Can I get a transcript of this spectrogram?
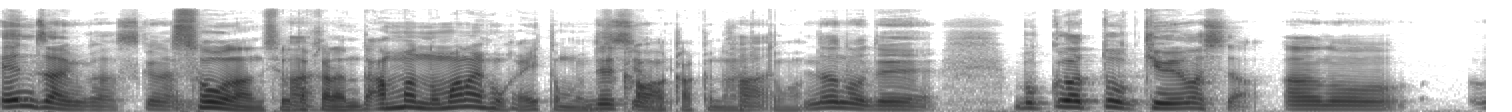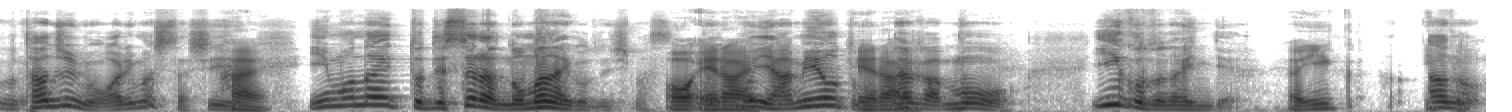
エンザイムが少ない。そうなんですよ、はい。だからあんま飲まない方がいいと思いまですね。顔赤くなる人は。はい、なので僕はと決めました。あの誕生日も終わりましたし、はい、イーモナイトですら飲まないことにします。お偉い。もうやめようとなんかもういいことないんで。いいあの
